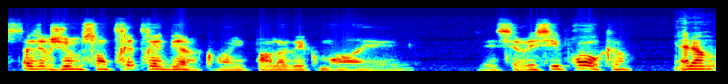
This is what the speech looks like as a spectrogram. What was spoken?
C'est-à-dire que je me sens très très bien quand ils parlent avec moi et, et c'est réciproque. Hein. Alors,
